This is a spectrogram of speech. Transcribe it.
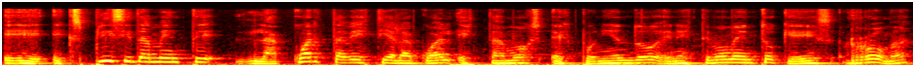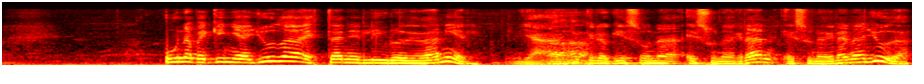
eh, explícitamente la cuarta bestia a la cual estamos exponiendo en este momento, que es Roma. Una pequeña ayuda está en el libro de Daniel. Ya, yo creo que es una, es una gran, es una gran ayuda.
